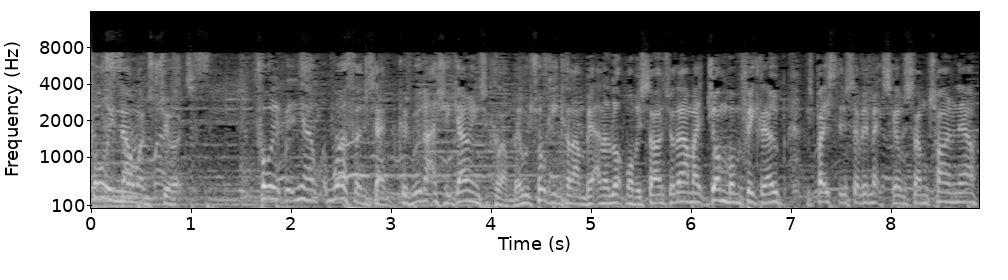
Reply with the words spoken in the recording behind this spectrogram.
Fully no one, Stuart. But, you know, worth because we're not actually going to Colombia. We're talking Colombia and a lot more besides. So now, mate, Jon Bonfiglio, who's based himself in Mexico for some time now,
